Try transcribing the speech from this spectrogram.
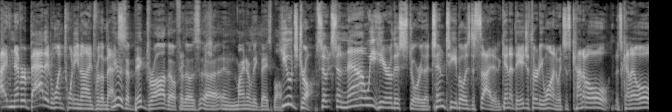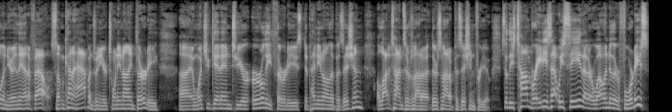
I've never batted 129 for the Mets. He was a big draw though for those uh, in minor league baseball. Huge draw. So so now we hear this story that Tim Tebow has decided again at the age of 31, which is kind of old. It's kind of old when you're in the NFL. Something kind of happens when you're 29, 30. Uh, and once you get into your early 30s, depending on the position, a lot of times there's not a there's not a position for you. So these Tom Brady's that we see that are well into their 40s,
